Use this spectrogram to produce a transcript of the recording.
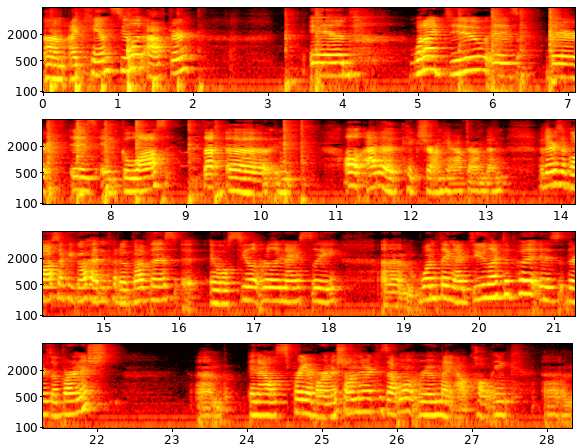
Um, I can seal it after. And what I do is there is a gloss that, uh, I'll add a picture on here after I'm done. But there's a gloss I could go ahead and put above this. It, it will seal it really nicely. Um, one thing I do like to put is there's a varnish um, and I'll spray a varnish on there because that won't ruin my alcohol ink um,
